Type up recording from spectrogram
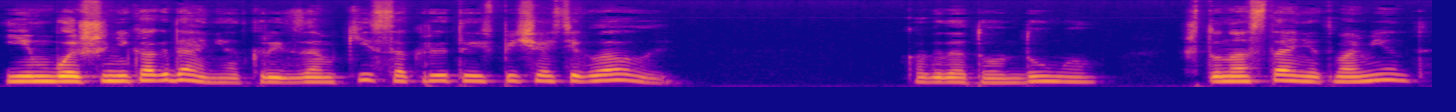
и им больше никогда не открыть замки, сокрытые в печати главы. Когда-то он думал, что настанет момент,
